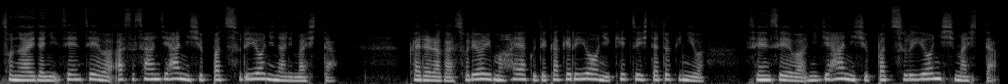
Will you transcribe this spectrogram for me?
その間に先生は朝3時半に出発するようになりました。彼らがそれよりも早く出かけるように決意した時には、先生は2時半に出発するようにしました。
